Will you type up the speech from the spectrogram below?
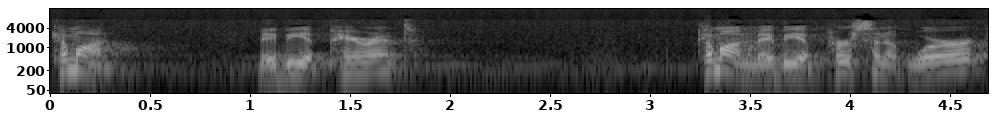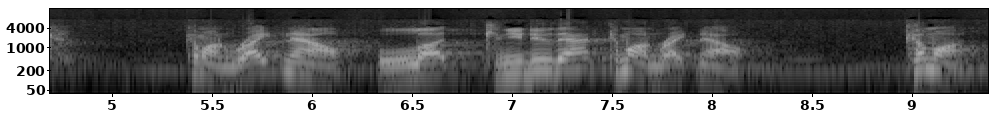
Come on. Maybe a parent, Come on, maybe a person at work. Come on, right now. Let, can you do that? Come on, right now. Come on.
